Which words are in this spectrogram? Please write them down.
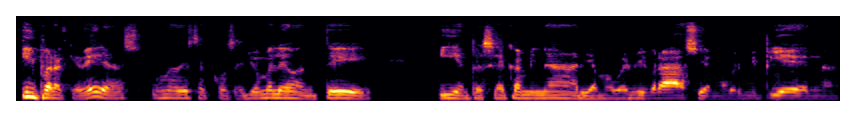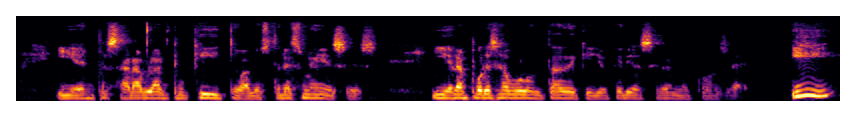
Y para que veas una de estas cosas, yo me levanté y empecé a caminar y a mover mi brazo y a mover mi pierna y a empezar a hablar poquito a los tres meses. Y era por esa voluntad de que yo quería hacer una cosa. Y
